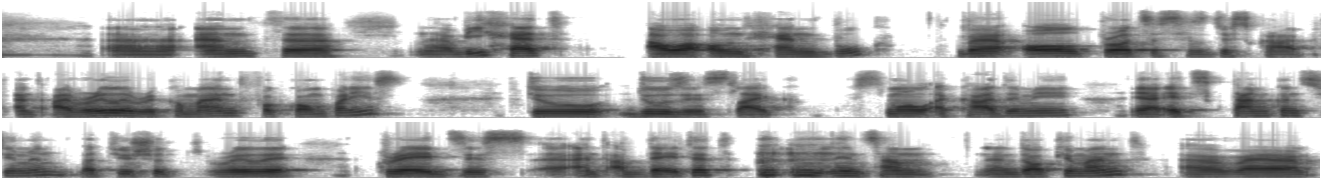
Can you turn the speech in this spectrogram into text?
uh, and uh, we had our own handbook where all processes described and i really recommend for companies to do this like small academy. Yeah it's time consuming but you should really create this uh, and update it in some uh, document uh, where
